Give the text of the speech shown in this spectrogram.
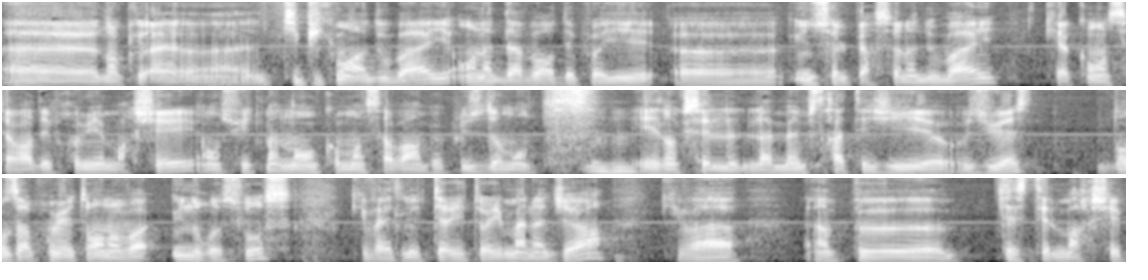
Euh, donc typiquement à Dubaï, on a d'abord déployé une seule personne à Dubaï qui a commencé à avoir des premiers marchés. Ensuite maintenant on commence à avoir un peu plus de monde. Mhm. Et donc c'est la même stratégie aux US dans un premier temps, on envoie une ressource qui va être le territory manager, qui va un peu tester le marché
